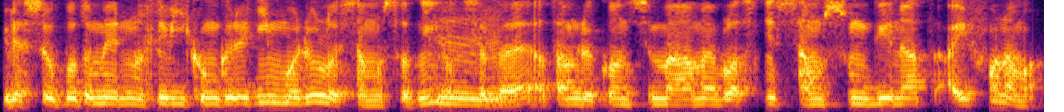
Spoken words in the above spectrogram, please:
kde jsou potom jednotlivý konkrétní moduly samostatný hmm. od sebe a tam dokonce máme vlastně Samsungy nad iPhonama.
